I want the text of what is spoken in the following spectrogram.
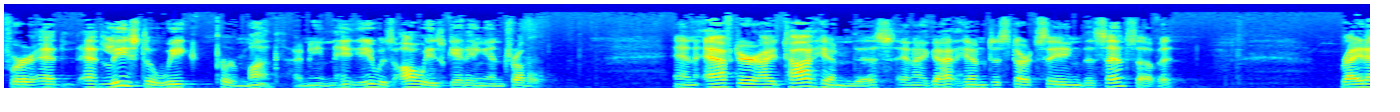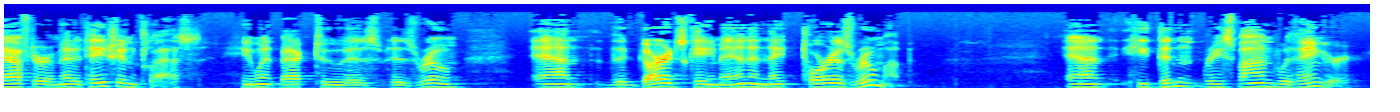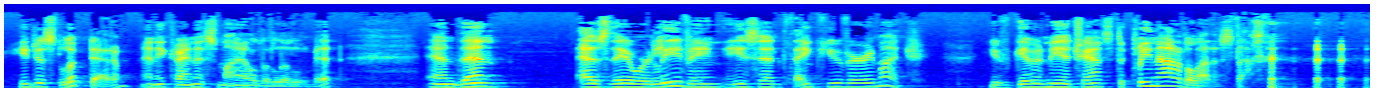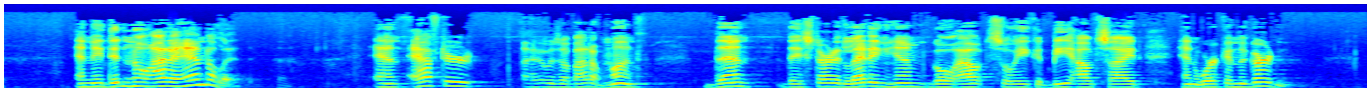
for at, at least a week per month. I mean, he, he was always getting in trouble. And after I taught him this and I got him to start seeing the sense of it, right after a meditation class, he went back to his, his room, and the guards came in and they tore his room up. And he didn't respond with anger. He just looked at him and he kind of smiled a little bit. And then, as they were leaving, he said, Thank you very much. You've given me a chance to clean out a lot of stuff. and they didn't know how to handle it. And after uh, it was about a month, then they started letting him go out so he could be outside and work in the garden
